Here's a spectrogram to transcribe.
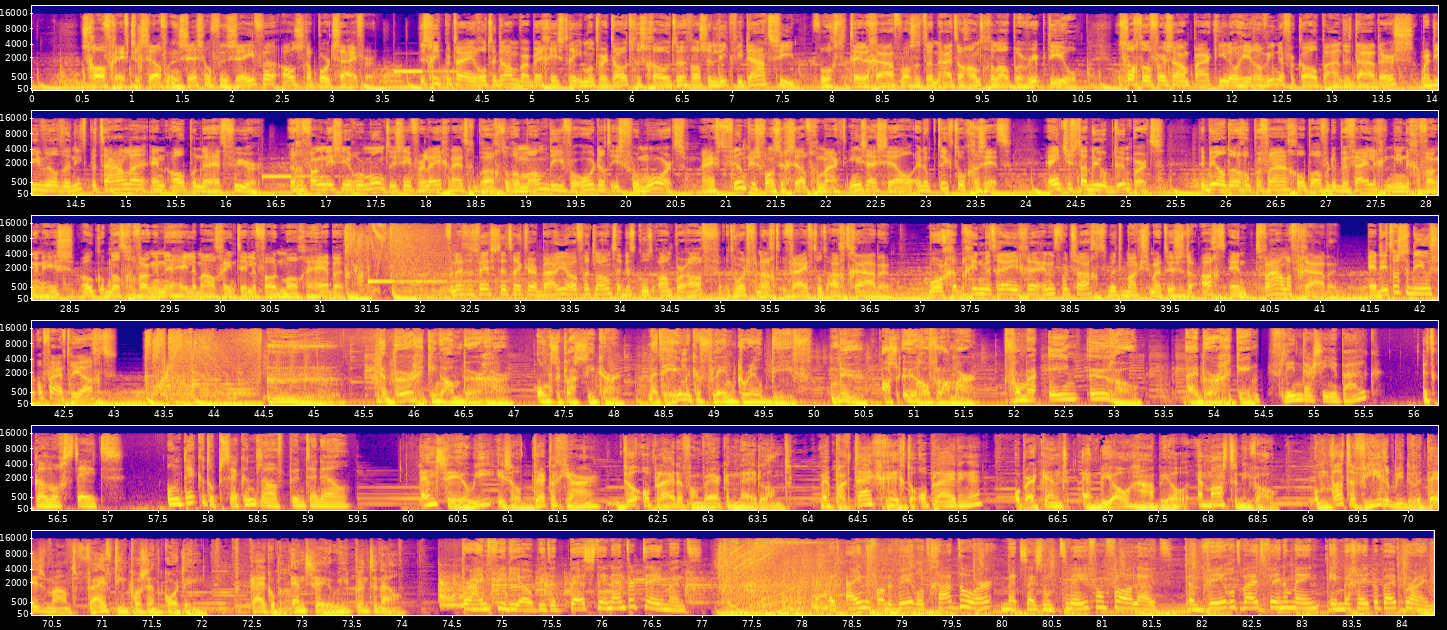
Schoof geeft zichzelf een 6 of een 7 als rapportcijfer. De schietpartij in Rotterdam, waarbij gisteren iemand werd doodgeschoten, was een liquidatie. Volgens de Telegraaf was het een uit de hand gelopen ripdeal. Het slachtoffer zou een paar kilo heroïne verkopen aan de daders, maar die wilden niet betalen en opende het vuur. Een gevangenis in Roermond is in verlegenheid gebracht door een man die veroordeeld is voor moord. Hij heeft filmpjes van zichzelf gemaakt in zijn cel en op TikTok gezet. Eentje staat nu op Dumpert. De beelden roepen vragen op over de beveiliging in de gevangenis, ook omdat gevangenen helemaal geen telefoon mogen hebben. Vanuit het westen trekken er buien over het land en het koelt amper af. Het wordt vannacht 5 tot 8 graden. Morgen begint met regen en het wordt zacht... met maxima tussen de 8 en 12 graden. En dit was het nieuws op 538. De Burger King hamburger. Onze klassieker. Met heerlijke flame grilled beef. Nu als eurovlammer. Voor maar 1 euro. Bij Burger King. Vlinders in je buik? Het kan nog steeds. Ontdek het op secondlove.nl. NCOI is al 30 jaar de opleider van Werkend Nederland. Met praktijkgerichte opleidingen op erkend mbo, hbo en masterniveau. Om dat te vieren bieden we deze maand 15% korting. Kijk op ncoi.nl. Prime Video biedt het beste in entertainment. Het einde van de wereld gaat door met seizoen 2 van Fallout. Een wereldwijd fenomeen inbegrepen bij Prime.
